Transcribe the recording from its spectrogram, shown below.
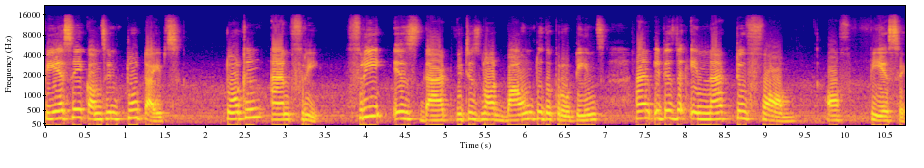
PSA comes in two types total and free. Free is that which is not bound to the proteins and it is the inactive form of PSA.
